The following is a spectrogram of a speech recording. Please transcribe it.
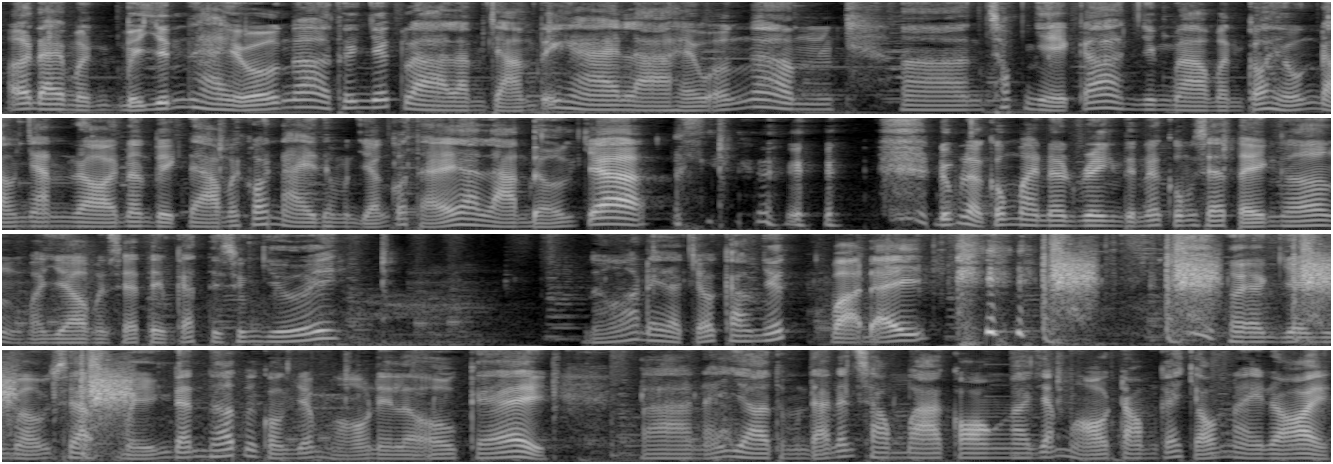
Ở đây mình bị dính hai hiệu ứng á. Thứ nhất là làm chậm thứ hai là hiệu ứng um, uh, sốc nhiệt á. Nhưng mà mình có hiệu ứng đào nhanh rồi nên việc đào mấy khối này thì mình vẫn có thể à, làm được chứ. Đúng là có miner ring thì nó cũng sẽ tiện hơn. Và giờ mình sẽ tìm cách đi xuống dưới. Nó đây là chỗ cao nhất. Và đây. Hơi ăn gian nhưng mà không sao. Miễn đánh hết mấy con giám hộ này là ok và nãy giờ thì mình đã đánh xong ba con à, giám hộ trong cái chỗ này rồi.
